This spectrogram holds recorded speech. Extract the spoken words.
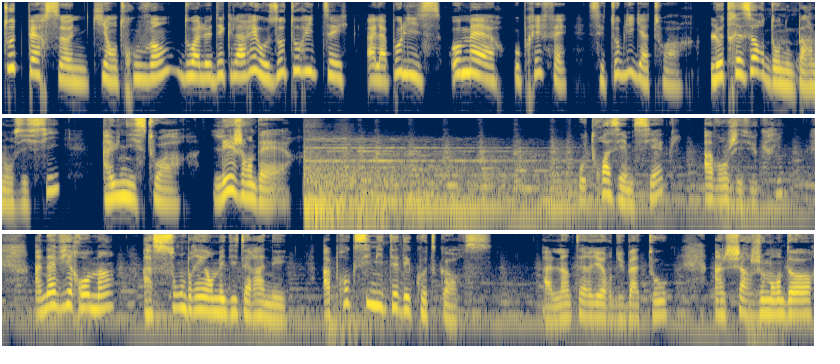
Toute personne qui en trouve un doit le déclarer aux autorités, à la police, au maire, au préfet. C'est obligatoire. Le trésor dont nous parlons ici a une histoire légendaire. Au IIIe siècle, avant Jésus-Christ, un navire romain a sombré en Méditerranée, à proximité des côtes corses. À l'intérieur du bateau, un chargement d'or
